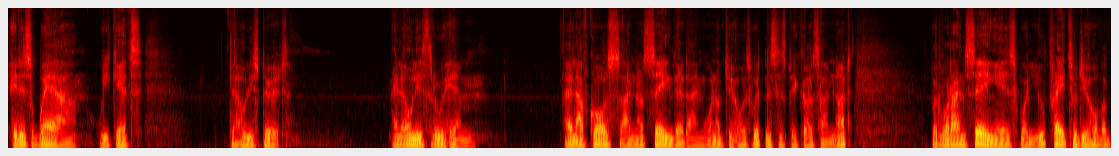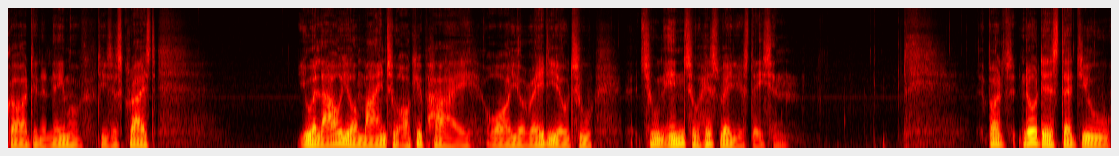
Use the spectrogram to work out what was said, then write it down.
It is where we get the Holy Spirit, and only through Him. And of course, I'm not saying that I'm one of Jehovah's Witnesses because I'm not. But what I'm saying is, when you pray to Jehovah God in the name of Jesus Christ, you allow your mind to occupy or your radio to tune into his radio station. But notice that you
